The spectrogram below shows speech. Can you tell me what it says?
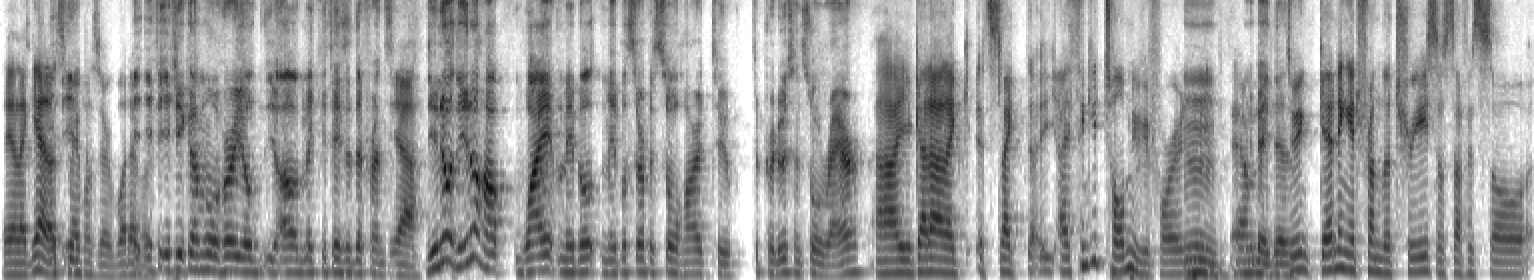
They're like, yeah, that's If- maple syrup, whatever. If, if you come over, you'll, you I'll make you taste the difference. yeah. Do you know? Do you know how why maple maple syrup is so hard to to produce and so rare? Uh, you gotta like, it's like, the, I think you told me before. Mm, um, maybe I did. doing getting it from the trees and stuff is so.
